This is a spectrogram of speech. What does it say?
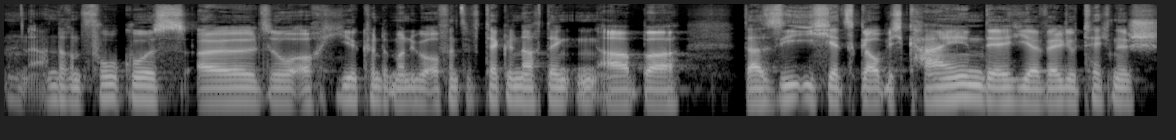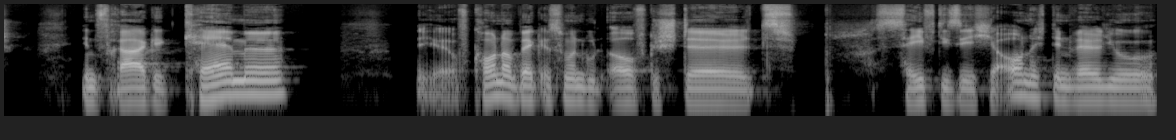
einen anderen Fokus. Also auch hier könnte man über Offensive Tackle nachdenken, aber da sehe ich jetzt, glaube ich, keinen, der hier value-technisch in Frage käme. Auf Cornerback ist man gut aufgestellt. Safety sehe ich hier auch nicht den Value.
